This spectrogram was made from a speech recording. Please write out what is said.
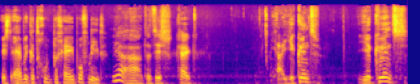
Is, heb ik het goed begrepen of niet? Ja, dat is... Kijk, ja, je kunt, je kunt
